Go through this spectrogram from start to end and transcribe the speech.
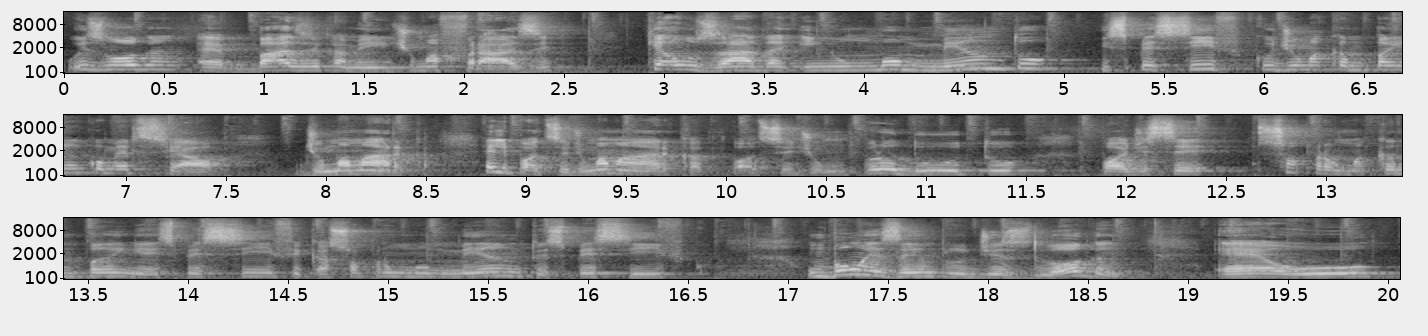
O slogan é basicamente uma frase que é usada em um momento específico de uma campanha comercial de uma marca. Ele pode ser de uma marca, pode ser de um produto, pode ser só para uma campanha específica, só para um momento específico. Um bom exemplo de slogan é o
